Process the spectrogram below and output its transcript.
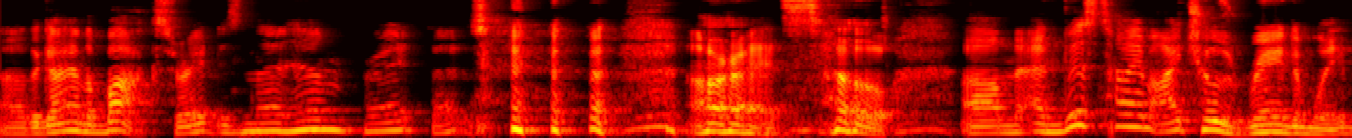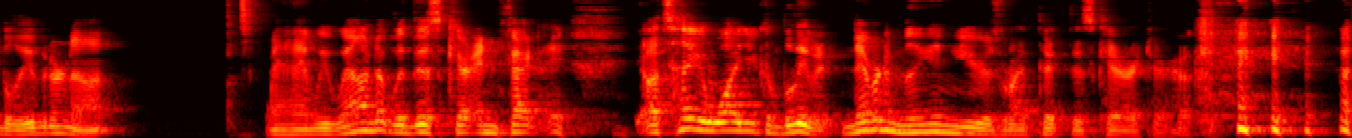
Uh, the guy in the box, right? Isn't that him, right? That's all right. So, um, and this time I chose randomly, believe it or not. And we wound up with this character. In fact, I'll tell you why you can believe it. Never in a million years would I pick this character, okay? uh,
